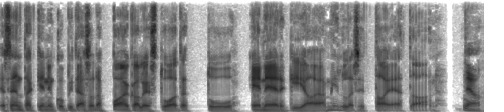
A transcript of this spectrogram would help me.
Ja sen takia niin kuin pitää saada paikallistuotettua energiaa ja millä sitten ajetaan. Joo.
